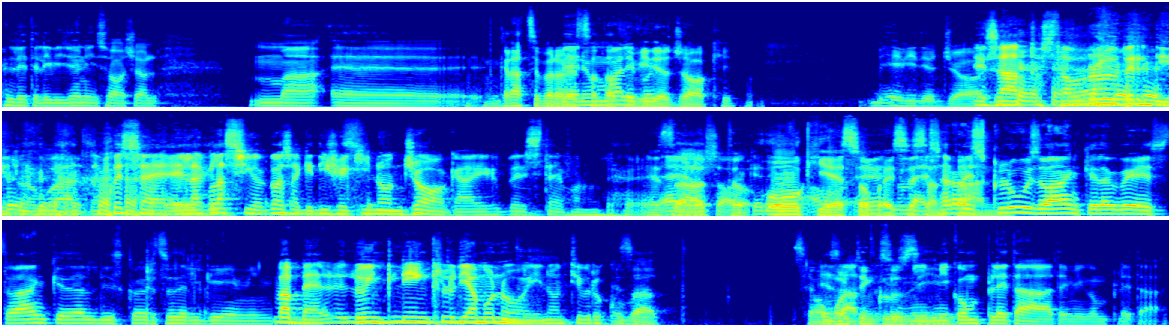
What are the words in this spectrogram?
le televisioni social, ma... Eh, Grazie per aver saltato i videogiochi. E videogiochi. Esatto, stavo proprio per dirlo, guarda. Questa è, la classica cosa che dice chi non gioca, eh, per Stefano. Esatto, eh, so, o chi è sopra eh, i 60 vabbè, sarò escluso anche da questo, anche dal discorso del gaming. Vabbè, lo in- li includiamo noi, non ti preoccupare. Esatto. Siamo esatto, molto inclusivi. Sì, mi, mi completate, mi completate.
